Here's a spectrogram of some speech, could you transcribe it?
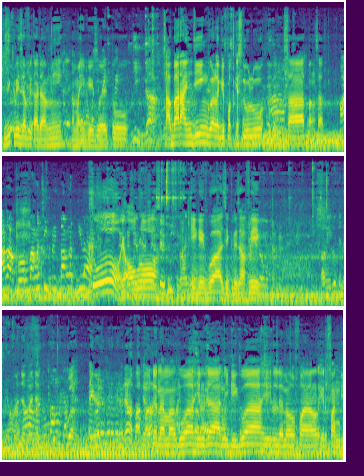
Zikri Zafik Adami, nama IG gue itu Sabar anjing, gue lagi podcast dulu. Bangsat, bangsat. Parah, bohong banget sih, pelit banget gila. Tuh, ya Allah. IG gue Zikri Zafik. Lanjut lanjut. Gua Ya udah apa-apa. Ya udah nama gua Hildan, IG gua Hildan Noval Irfandi.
